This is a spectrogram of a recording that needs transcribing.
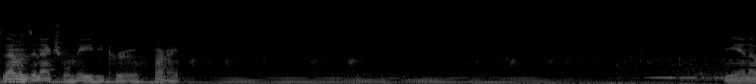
So that one's an actual Navy crew. Alright. Yeah, and I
